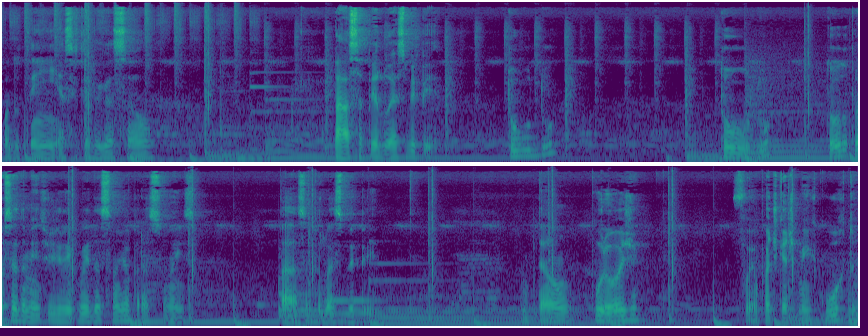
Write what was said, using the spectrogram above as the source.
quando tem essa interligação, passa pelo SBP. Tudo, tudo, todo o procedimento de liquidação de operações passa pelo SBP. Então, por hoje, foi um podcast meio curto,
